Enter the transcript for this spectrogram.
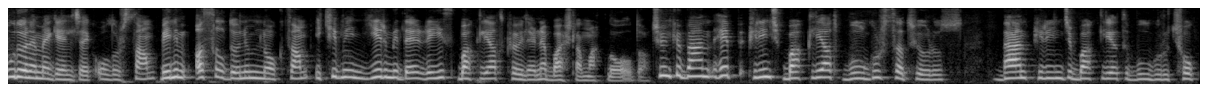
bu döneme gelecek olursam benim asıl dönüm noktam 2020'de Reis Bakliyat köylerine başlamakla oldu. Çünkü ben hep pirinç, bakliyat, bulgur satıyoruz. Ben pirinci, bakliyatı, bulguru çok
